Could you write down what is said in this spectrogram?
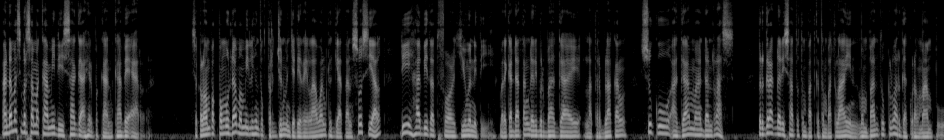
Anda masih bersama kami di Saga Akhir Pekan KBR. Sekelompok pemuda memilih untuk terjun menjadi relawan kegiatan sosial di Habitat for Humanity. Mereka datang dari berbagai latar belakang, suku, agama, dan ras. Bergerak dari satu tempat ke tempat lain, membantu keluarga kurang mampu.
